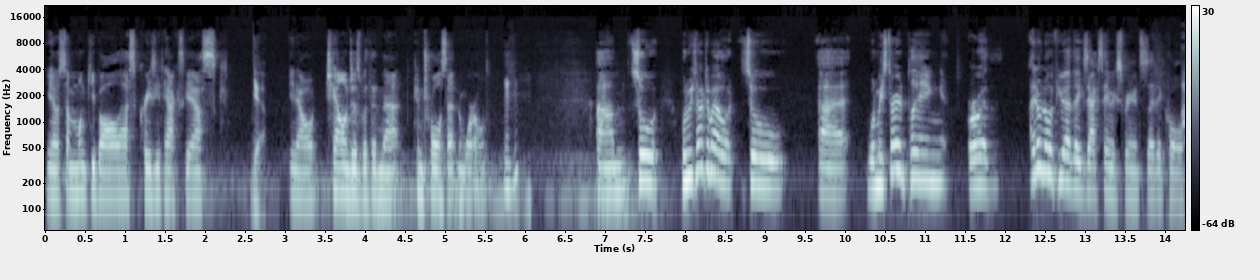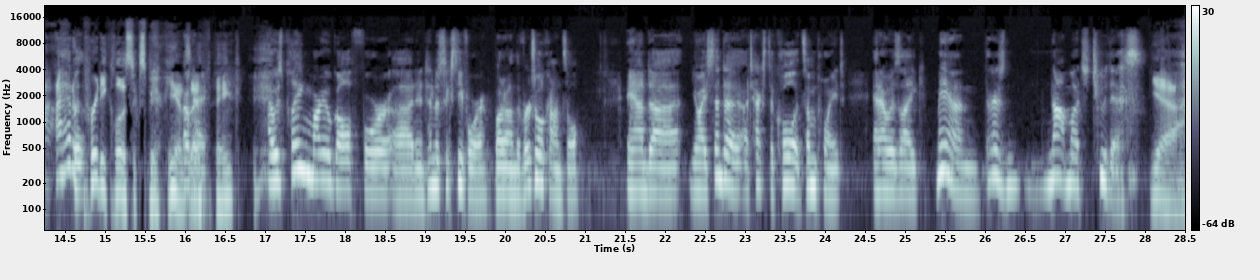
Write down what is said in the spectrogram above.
you know, some monkey ball esque, crazy taxi esque, Yeah. you know, challenges within that control set and world. Um, so when we talked about, so uh, when we started playing, or I don't know if you had the exact same experience as I did, Kole. I, I had a pretty close experience, I think. I was playing Mario Golf for uh, Nintendo 64, but on the Virtual Console, and uh, you know I sent a, a text to Kole at some point, and I was like, "Man, there's not much to this," Yeah.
